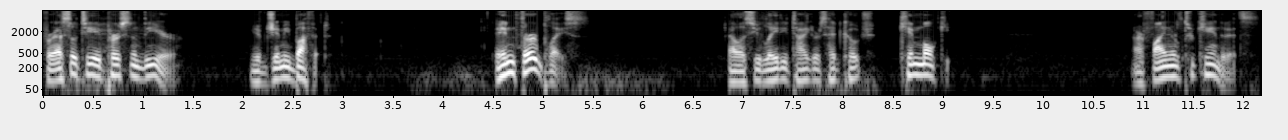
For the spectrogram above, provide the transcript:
for SOTA Person of the Year, we have Jimmy Buffett. In third place, LSU Lady Tigers head coach Kim Mulkey. Our final two candidates.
